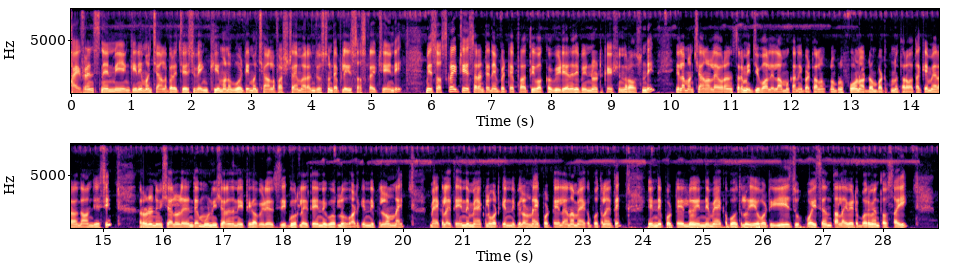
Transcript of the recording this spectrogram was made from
Hi friends నేను మీ వెంకీని. మన channel పేరు వచ్చేసి వెంకీ మనబోటి. మన ఛానల్ ఫస్ట్ టైం అని చూస్తుంటే ప్లీజ్ సబ్స్క్రైబ్ చేయండి. మీరు సబ్స్క్రైబ్ చేశారంటే నేను పెట్టే ప్రతి ఒక్క వీడియో అనేది మీ నోటిఫికేషన్ ద్వారా వస్తుంది. ఇలా మన ఛానల్లో ఎవరైనా సరే మీ జీవాలు ఇలా అమ్మకానికి పెట్టాలనుకున్నప్పుడు ఫోన్ అడ్డం పట్టుకున్న తర్వాత కెమెరా ఆన్ చేసి రెండు నిమిషాలు లేదంటే మూడు నిమిషాలు నీట్గా వీడియో తీసి గొర్రెలు అయితే ఎన్ని గొర్రెలు వాటికి ఎన్ని పిల్లలు ఉన్నాయి మేకలు అయితే ఎన్ని మేకలు వాటికి ఎన్ని పిల్లలు ఉన్నాయి పొట్టేలైనా మేకపోతులు అయితే ఎన్ని పొట్టేళ్ళు ఎన్ని మేకపోతులు ఏ వాటి ఏజ్ వయసు ఎంత లైవ్ బరువు ఎంత వస్తాయి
